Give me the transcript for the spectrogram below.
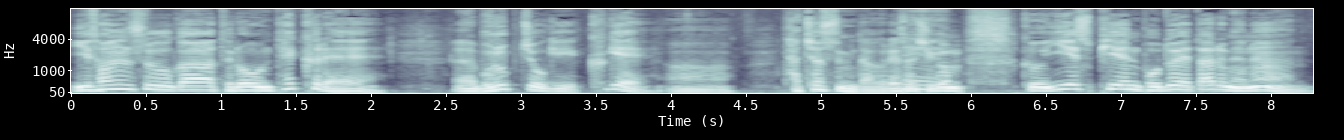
이 선수가 들어온 태클에 무릎 쪽이 크게 어 다쳤습니다. 그래서 네. 지금 그 ESPN 보도에 따르면은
